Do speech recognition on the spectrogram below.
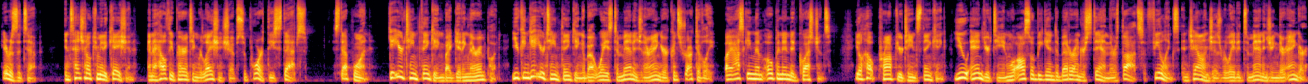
Here is a tip Intentional communication and a healthy parenting relationship support these steps. Step 1 Get your teen thinking by getting their input. You can get your teen thinking about ways to manage their anger constructively by asking them open ended questions. You'll help prompt your teen's thinking. You and your teen will also begin to better understand their thoughts, feelings, and challenges related to managing their anger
